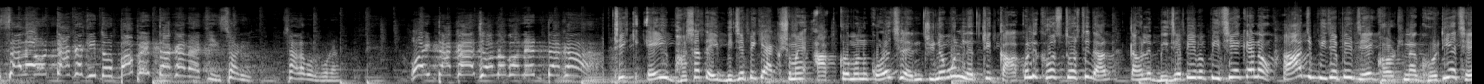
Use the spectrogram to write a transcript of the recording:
সালা ওর টাকা কি? তোর বাপের টাকা নাকি? সরি সালা বলব না। ওই টাকা জনগণের টাকা ঠিক এই ভাষাতেই বিজেপিকে একসময় আক্রমণ করেছিলেন তৃণমূল নেত্রী কাকলি ঘোষ দস্তিদার। তাহলে বিজেপি বা পিছিয়ে কেন? আজ বিজেপি যে ঘটনা ঘটিয়েছে,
